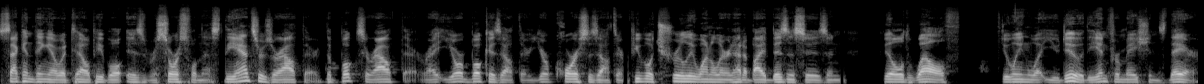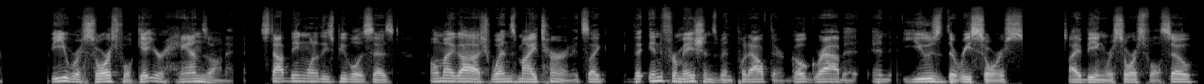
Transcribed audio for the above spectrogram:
Second thing I would tell people is resourcefulness. The answers are out there. The books are out there, right? Your book is out there. Your course is out there. People truly want to learn how to buy businesses and build wealth doing what you do. The information's there. Be resourceful. Get your hands on it. Stop being one of these people that says, oh my gosh, when's my turn? It's like the information's been put out there. Go grab it and use the resource by being resourceful. So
